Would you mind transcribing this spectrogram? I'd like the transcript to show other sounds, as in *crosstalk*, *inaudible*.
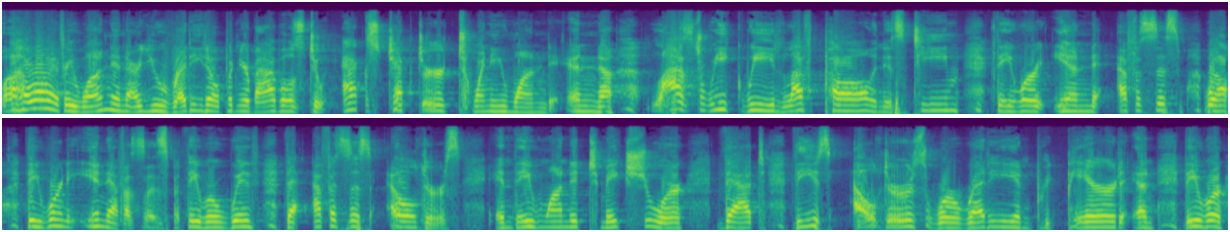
Well, hello everyone, and are you ready to open your Bibles to Acts chapter 21? And uh, last week we left Paul and his team. They were in Ephesus. Well, they weren't in Ephesus, but they were with the Ephesus elders, and they wanted to make sure that these elders were ready and prepared, and they were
